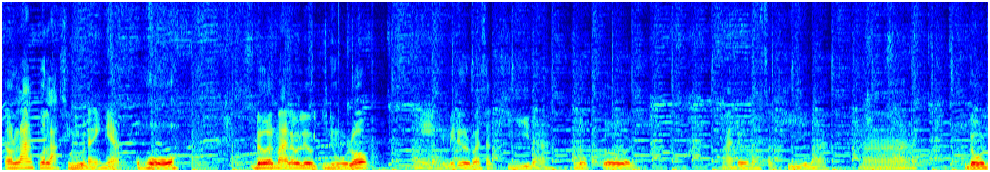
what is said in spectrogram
เราล่างตัวหลักฉันอยู่ไหนเนี่ยโอ้โห เดินมาเร็วๆอีหนูโลกแหมไม่เดินมาสักทีนะตลกเกิน มาเดินมาสักทีนะ มาโดน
